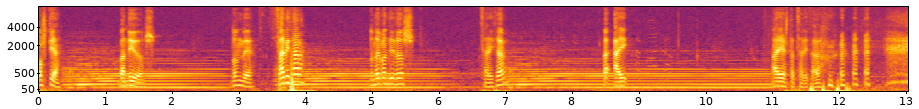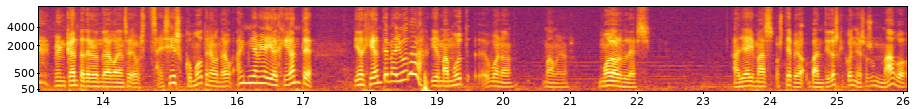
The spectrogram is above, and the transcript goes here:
hostia. Bandidos. ¿Dónde? ¿Charizard? ¿Dónde hay bandidos? ¿Charizard? Ah, ahí. Ahí está Charizard. Me encanta tener un dragón, en serio. ¿Sabes si es cómodo tener un dragón? ¡Ay, mira, mira! ¿Y el gigante? ¿Y el gigante me ayuda? Y el mamut, eh, bueno, más o menos. More or less. Allí hay más. Hostia, pero bandidos, ¿qué coño? Eso es un mago.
